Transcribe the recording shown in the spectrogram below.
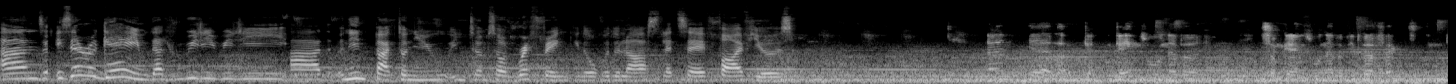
And is there a game that really, really had an impact on you in terms of refereeing, you know, over the last, let's say, five years? And yeah, look, games will never, some games will never be perfect, and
